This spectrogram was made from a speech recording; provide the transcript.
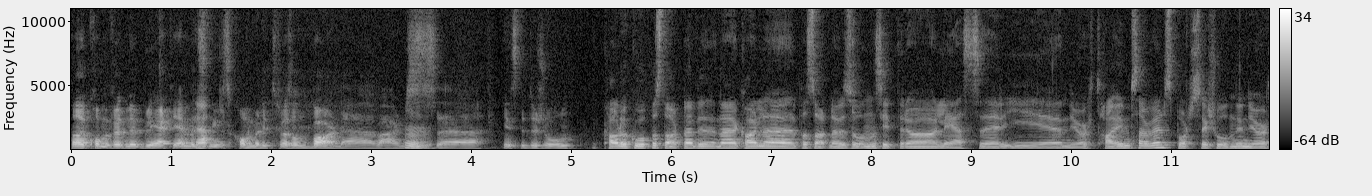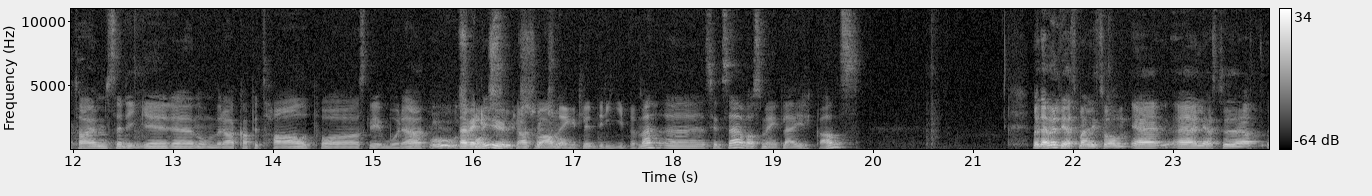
Han kommer fra et møblert hjem, mens. Nils kommer litt fra sånn barnevernsinstitusjon. Carl og Co. på starten av, nei, Carl, eh, på starten av episoden sitter og leser i eh, New York Times, er det vel? Sportsseksjonen i New York Times. Det ligger eh, nummer av Kapital på skrivebordet. Oh, det er veldig uklart hva han egentlig driver med, uh, syns jeg. Hva som egentlig er yrket hans. Men det er vel det som er litt sånn Jeg, jeg leste det at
